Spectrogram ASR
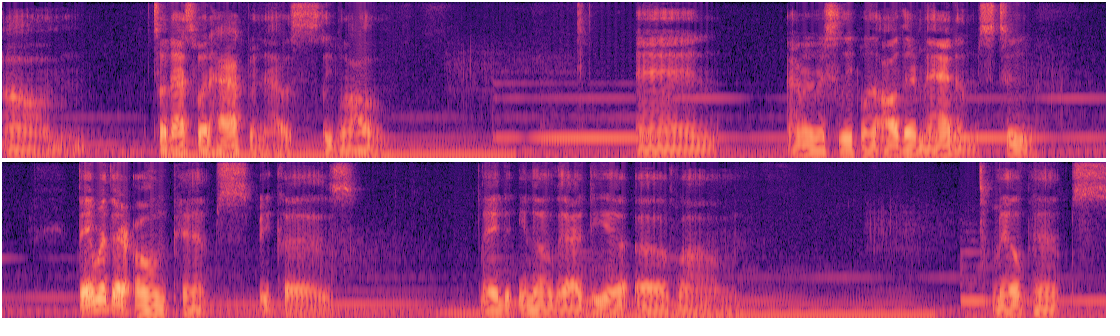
Um, so that's what happened. I was sleeping with all of them. And I remember sleeping with all their madams too. They were their own pimps because they you know the idea of um, male pimps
